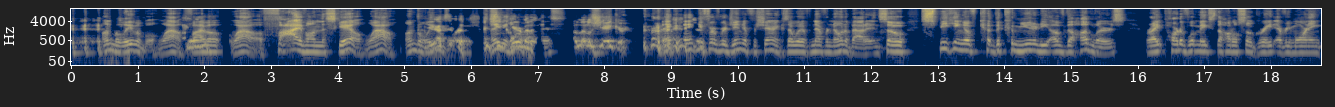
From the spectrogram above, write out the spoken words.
Unbelievable. Wow. Five oh wow. A five on the scale. Wow. Unbelievable. I and didn't even hear about it this. a little shaker. Thank, thank you for Virginia for sharing because I would have never known about it. And so, speaking of co- the community of the huddlers, right? Part of what makes the huddle so great every morning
